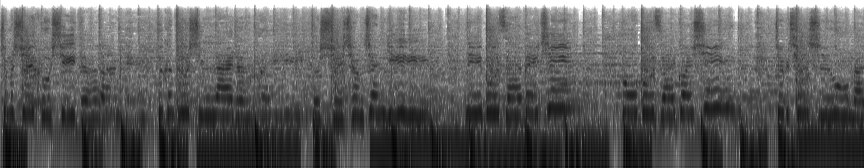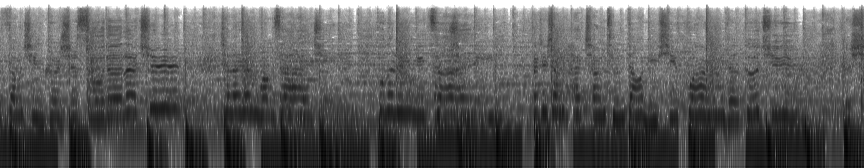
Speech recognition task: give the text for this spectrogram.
沉默是呼吸的，都看突袭来的回忆，都是场战役。你不在北京。我不再关心这个城市雾霾、放晴和世俗的乐趣，人来人往在，红男绿女在，在街上还常听到你喜欢的歌曲，可惜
